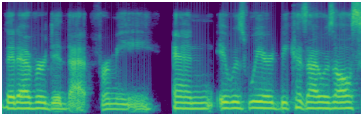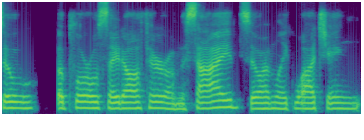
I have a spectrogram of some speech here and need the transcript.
that ever did that for me. And it was weird because I was also a Pluralsight author on the side. So I'm like watching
